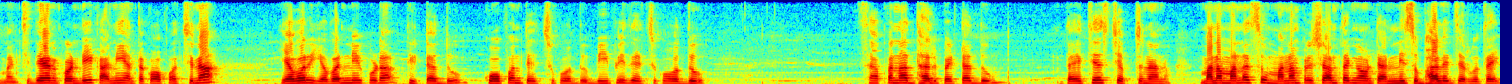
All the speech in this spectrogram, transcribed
మంచిదే అనుకోండి కానీ ఎంత కోపం వచ్చినా ఎవరు ఎవరిని కూడా తిట్టద్దు కోపం తెచ్చుకోవద్దు బీపీ తెచ్చుకోవద్దు శాపనార్థాలు పెట్టద్దు. దయచేసి చెప్తున్నాను. మన మనసు మనం ప్రశాంతంగా ఉంటే అన్ని శుభాలే జరుగుతాయి.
